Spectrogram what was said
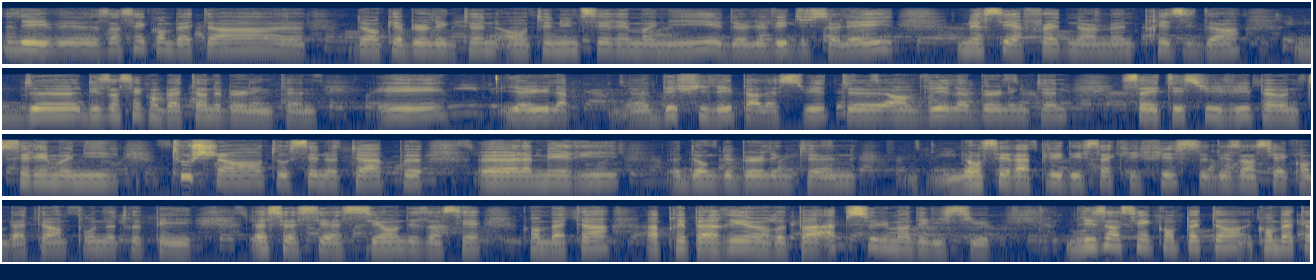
les anciens combattants euh, donc à Burlington ont tenu une cérémonie de lever du soleil. Merci à Fred Norman, président de, des anciens combattants de Burlington. Et il y a eu la, un défilé par la suite euh, en ville à Burlington. Ça a été suivi par une cérémonie touchante au Cénotap, euh, à la mairie donc de Burlington. On s'est rappelé des sacrifices des anciens combattants pour notre pays. L'Association des anciens combattants a préparé un repas absolument délicieux. Les anciens combattants,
